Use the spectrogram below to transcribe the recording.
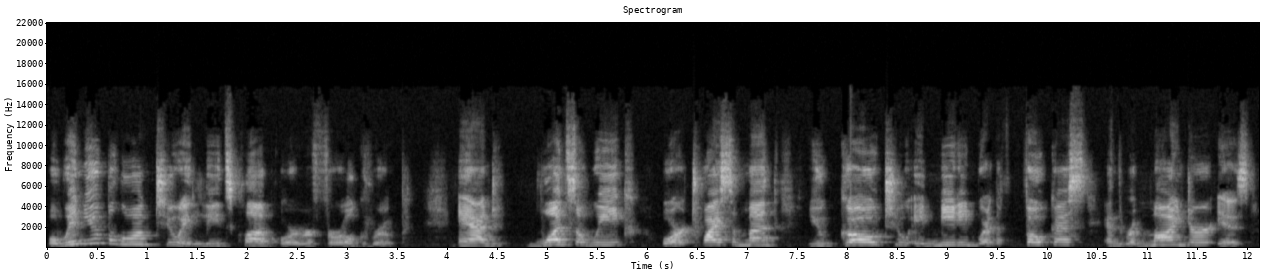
Well, when you belong to a leads club or a referral group, and once a week or twice a month, you go to a meeting where the focus and the reminder is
